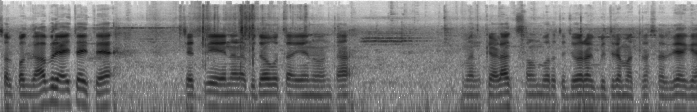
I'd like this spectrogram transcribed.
ಸ್ವಲ್ಪ ಗಾಬರಿ ಆಯ್ತೈತೆ. ಛತ್ರಿ ಏನಾರ ಬಿದ್ದೋಗುತ್ತಾ ಏನು ಅಂತ. ಆಮೇಲೆ ಕೆಳಗೆ ಸೌಂಡ್ ಬರುತ್ತೆ, ಜೋರಾಗಿ ಬಿದ್ದರೆ ಮಾತ್ರ ಸರಿಯಾಗಿ.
